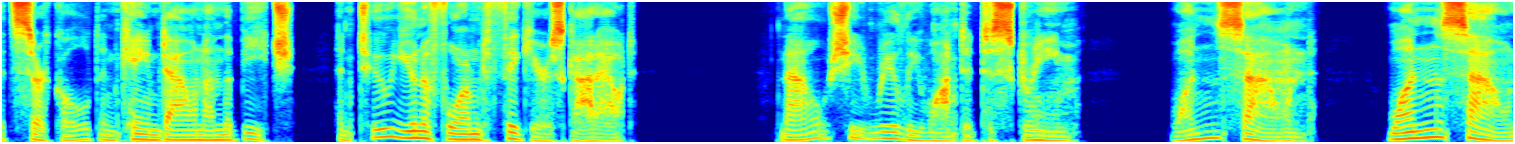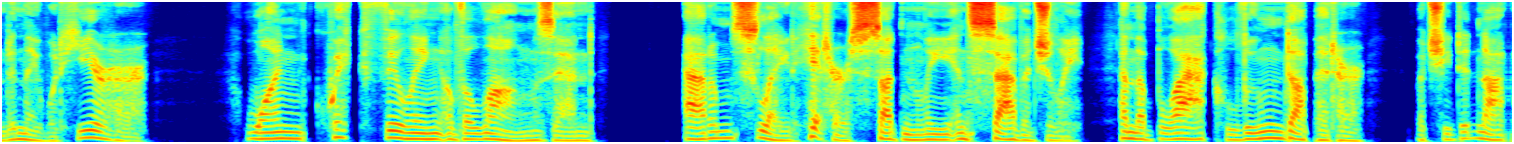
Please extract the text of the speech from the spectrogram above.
It circled and came down on the beach, and two uniformed figures got out. Now she really wanted to scream. One sound, one sound, and they would hear her. One quick filling of the lungs, and Adam Slade hit her suddenly and savagely, and the black loomed up at her, but she did not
